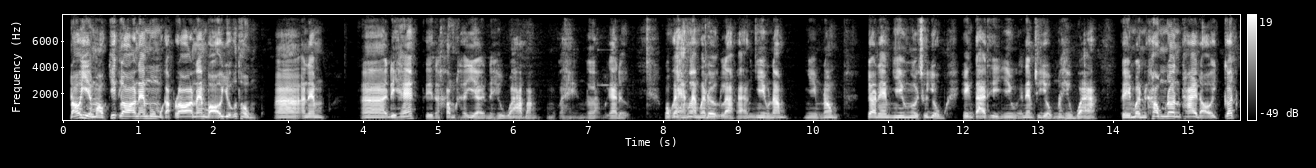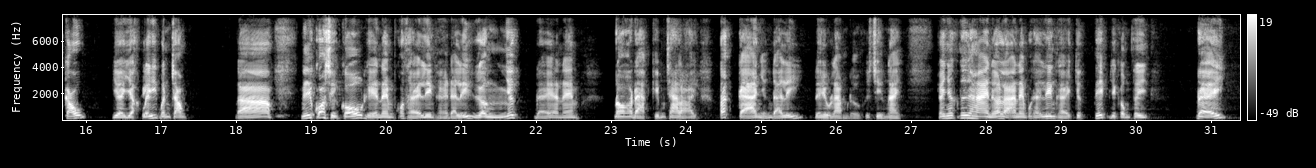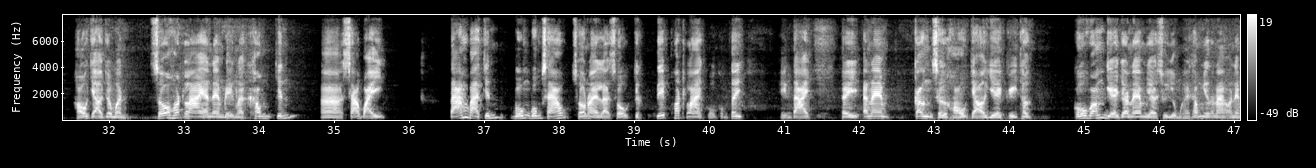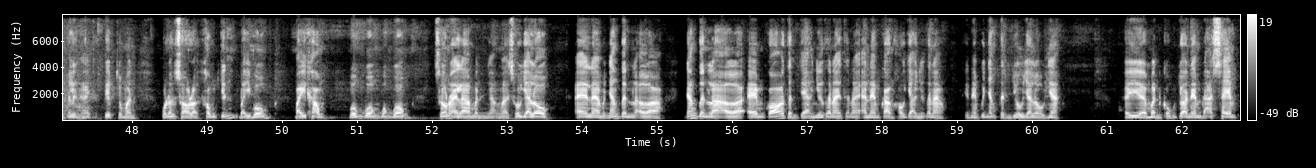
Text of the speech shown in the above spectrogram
Đối với một chiếc lo anh em mua một cặp lo anh em bỏ vô cái thùng. À, anh em à, đi hát thì nó không thể về nó hiệu quả bằng một cái hãng làm ra được. Một cái hãng làm ra được là phải nhiều năm nhiều năm cho anh em nhiều người sử dụng. Hiện tại thì nhiều anh em sử dụng nó hiệu quả. Thì mình không nên thay đổi kết cấu về vật lý bên trong. Đó. Nếu có sự cố thì anh em có thể liên hệ đại lý gần nhất để anh em đo đạt kiểm tra lại. Tất cả những đại lý đều làm được cái chuyện này. Cái nhất thứ hai nữa là anh em có thể liên hệ trực tiếp về công ty để hỗ trợ cho mình. Số hotline anh em điện là 09 à, 67 839 446 số này là số trực tiếp hotline của công ty hiện tại, thì anh em cần sự hỗ trợ về kỹ thuật, cố vấn về cho anh em giờ sử dụng hệ thống như thế nào, anh em cứ liên hệ trực tiếp cho mình. Của số sổ là 0974 70 4444 số này là mình nhận là số Zalo. Anh em mình nhắn tin là ờ nhắn tin là ờ em có tình trạng như thế này thế này, anh em cần hỗ trợ như thế nào, thì anh em cứ nhắn tin vô Zalo nha. Thì ờ, mình cũng cho anh em đã xem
